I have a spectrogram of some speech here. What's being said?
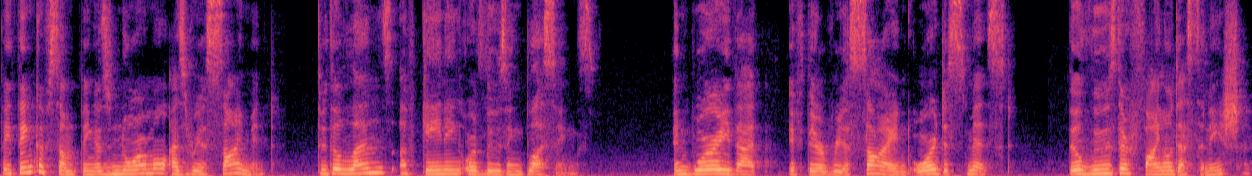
They think of something as normal as reassignment through the lens of gaining or losing blessings, and worry that if they're reassigned or dismissed, they'll lose their final destination.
